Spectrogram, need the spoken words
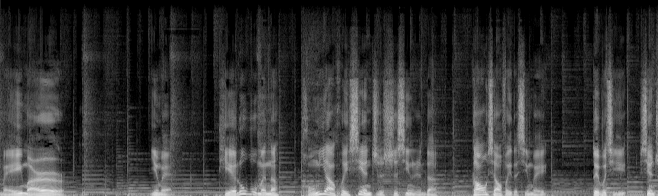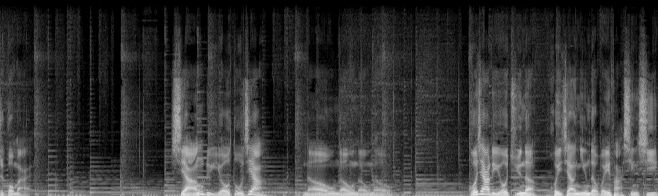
没门儿，因为铁路部门呢，同样会限制失信人的高消费的行为。对不起，限制购买。想旅游度假？No No No No。国家旅游局呢，会将您的违法信息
